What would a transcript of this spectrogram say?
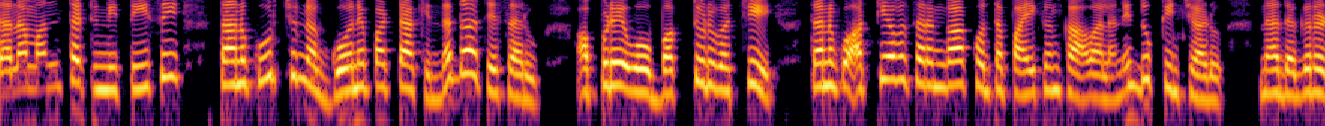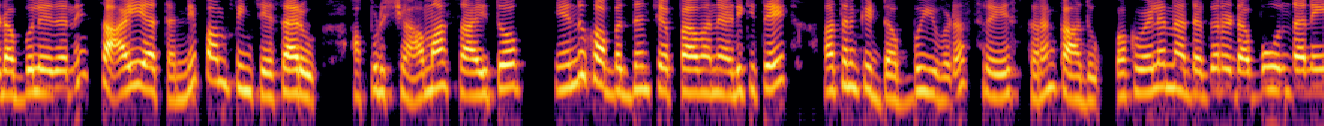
ధనమంతటిని తీసి తాను కూర్చున్న గోనెపట్టా కింద దాచేశారు. అప్పుడే ఓ భక్తుడు వచ్చి తనకు అత్యవసరంగా కొంత పైకం కావాలని దుఃఖించాడు. నా దగ్గర డబ్బు లేదని సాయి అతన్ని పంపించేశారు. అప్పుడు శ్యామ సాయితో ఎందుకు అబద్ధం చెప్పావని అడిగితే అతనికి డబ్బు ఇవ్వడం శ్రేయస్కరం కాదు. ఒకవేళ నా దగ్గర డబ్బు ఉందని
